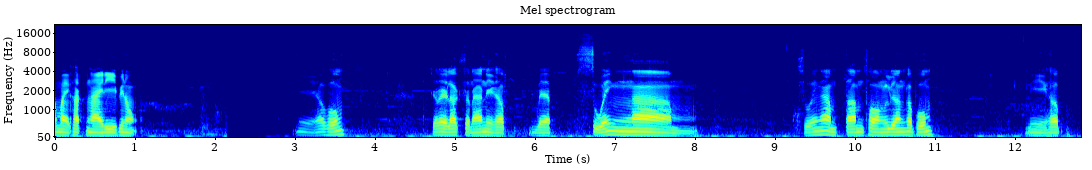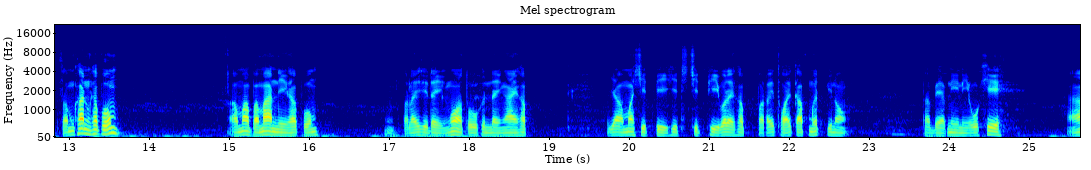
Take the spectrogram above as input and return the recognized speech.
ำไมขัดง่ายดีพี่น้องนี่ครับผม จะได้ลักษณะนี่ครับ แบบสวยงาม สวยงามตามทองเรืองครับผม นี่ครับ สำคัญครับผม เอามาประมาณนี้ครับผมปลาไหลสิได้งอโตขึ้นได้ง่ายครับยาวมาชิดปีชิดชิดปีว่าไรครับปลาไหลถอยกลับมืดพี่น้องถ้าแบบนี้นี่โอเคอ่า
